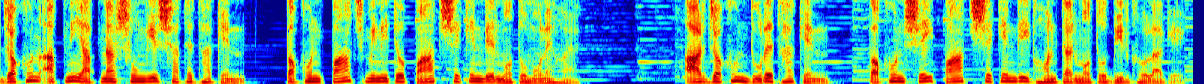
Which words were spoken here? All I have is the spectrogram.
যখন আপনি আপনার সঙ্গীর সাথে থাকেন, তখন পাঁচ মিনিটও পাঁচ সেকেন্ডের মতো মনে হয়। আর যখন দূরে থাকেন, তখন সেই পাঁচ সেকেন্ডই ঘণ্টার মতো দীর্ঘ লাগে।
